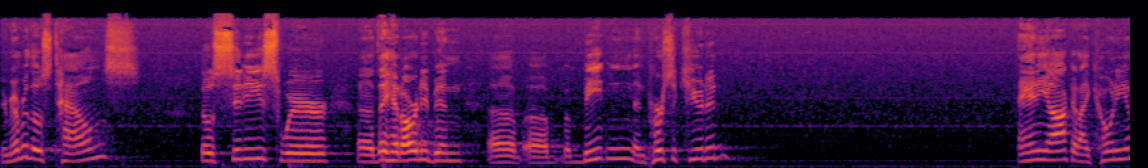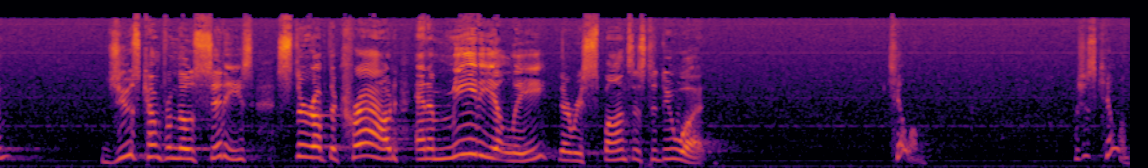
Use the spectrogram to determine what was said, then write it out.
remember those towns, those cities where uh, they had already been uh, uh, beaten and persecuted? Antioch and Iconium. Jews come from those cities, stir up the crowd, and immediately their response is to do what? Kill them. Let's just kill him.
